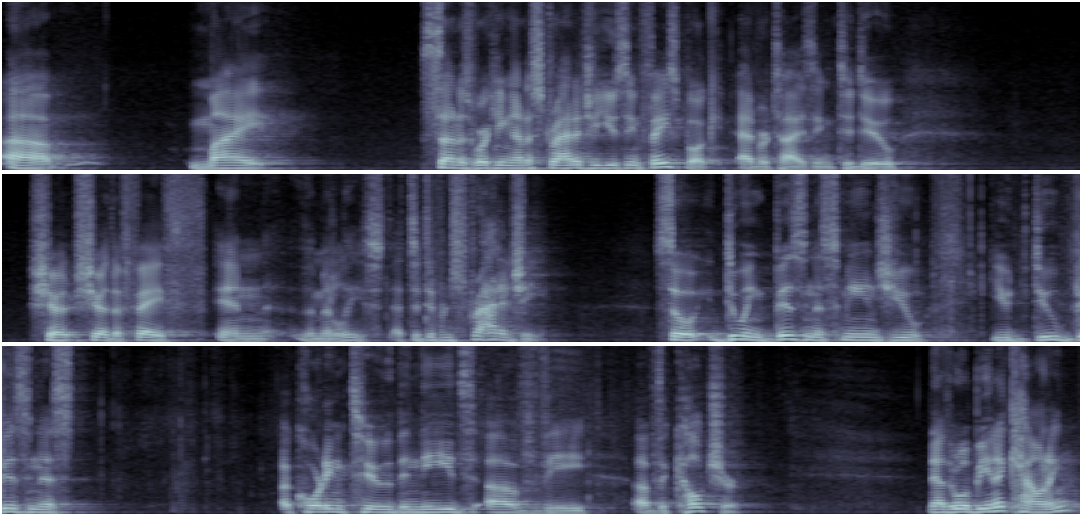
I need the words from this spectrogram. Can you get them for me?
Uh, my son is working on a strategy using Facebook advertising to do share, share the faith in the Middle East. That's a different strategy. So doing business means you, you do business according to the needs of the, of the culture. Now, there will be an accounting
